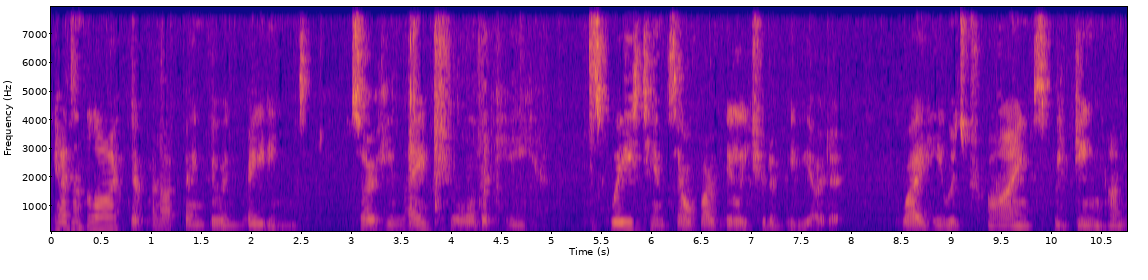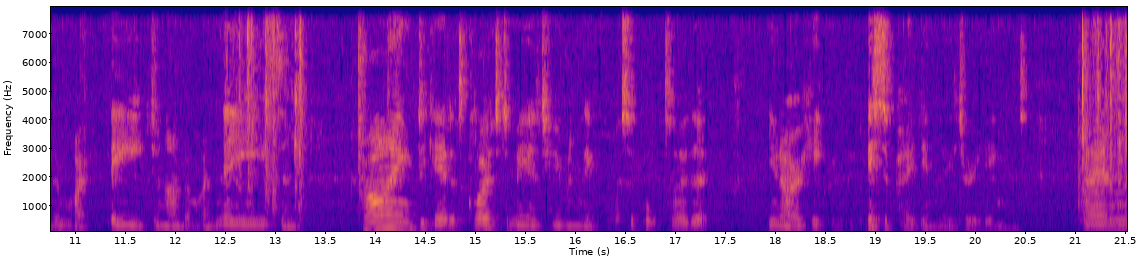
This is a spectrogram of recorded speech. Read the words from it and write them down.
He hasn't liked it when I've been doing readings, so he made sure that he squeezed himself. I really should have videoed it. The way he was trying, squidging under my feet and under my knees and trying to get as close to me as humanly possible so that, you know, he could participate in these readings. And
